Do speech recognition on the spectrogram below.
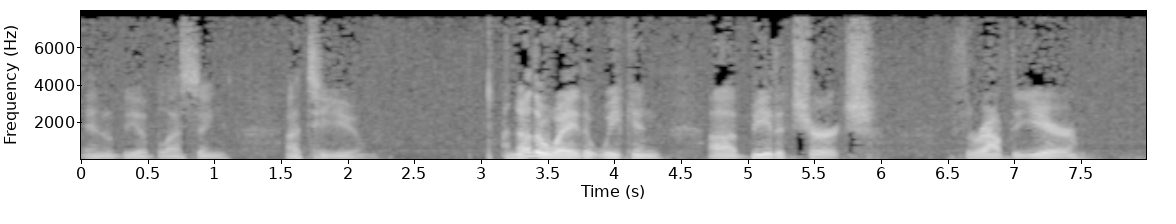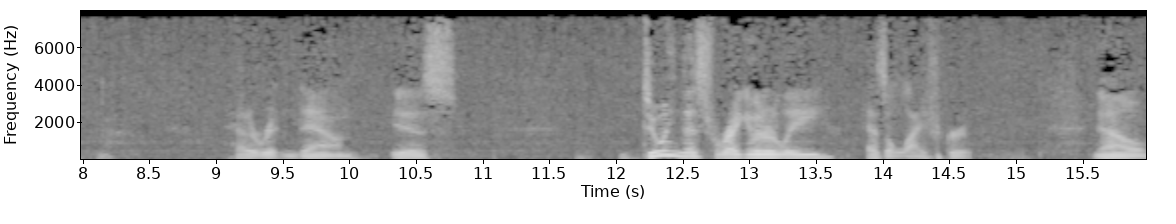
and it'll be a blessing uh, to you. Another way that we can uh, be the church throughout the year, had it written down, is doing this regularly as a life group. Now,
